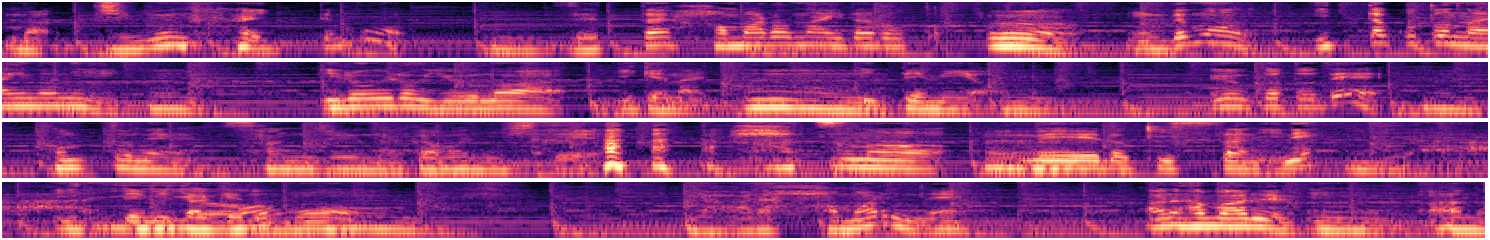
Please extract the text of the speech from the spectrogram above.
まあ自分が行っても絶対ハマらないだろうと。うん。うんでも行ったことないのにいろいろ言うのはいけない、うん。うん行ってみよう。んうということでう本当ね30半ばにして 初のメイド喫茶にね、行ってみたけどもいやあれハマるね。あれハマるうん。あの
